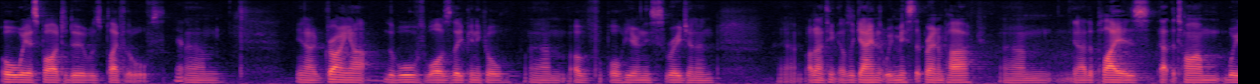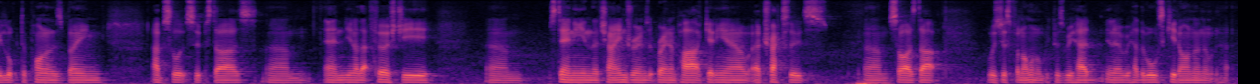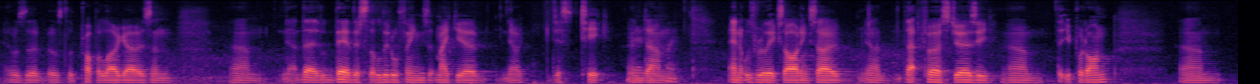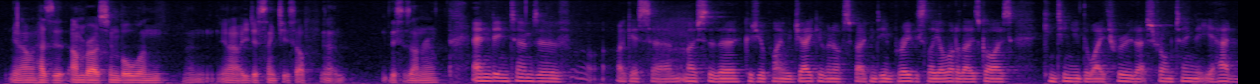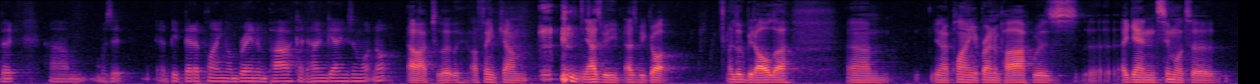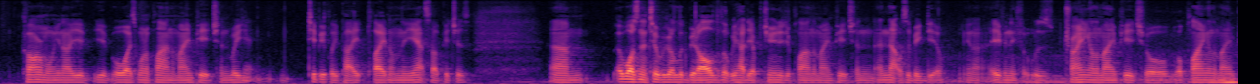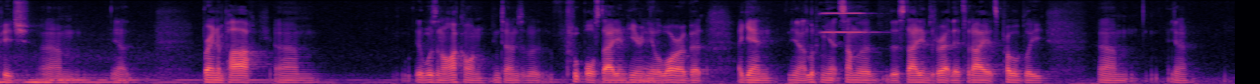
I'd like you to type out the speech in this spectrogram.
all we aspired to do was play for the Wolves. Yep. Um, you know, growing up, the Wolves was the pinnacle um, of football here in this region, and um, I don't think there was a game that we missed at Brandon Park. Um, you know, the players at the time we looked upon as being absolute superstars, um, and you know that first year, um, standing in the change rooms at Brandon Park, getting our, our tracksuits um, sized up was just phenomenal because we had you know we had the Wolves kit on and it, it was the it was the proper logos and um, you know, they're they're just the little things that make you you know just tick Yeah, and um, and it was really exciting. So you know that first jersey um, that you put on, um, you know, has the Umbro symbol and, and you know you just think to yourself, you know, this is unreal. And in terms of, I guess, um, most of the, because you're playing with Jacob and I've spoken to him previously, a lot of those guys continued the way through that strong team that you had, but um, was it a bit better playing on Brandon Park at home games and whatnot? Oh, absolutely. I think um, as we as we got a little bit older, um, you know, playing at Brandon Park was uh, again similar to Corrimal. You know, you you always want to play on the main pitch, and we Yeah. typically played played on the outside pitches. Um, it wasn't until we got a little bit older that we had the opportunity to play on the main pitch, and, and that was a big deal. You know, even if it was training on the main pitch or, or playing on the main pitch, um, you know, Brandon Park, um, it was an icon in terms of a football stadium here in Yeah. Illawarra. But again, you know, looking at some of the, the stadiums that are out there today, it's probably, um, you know,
